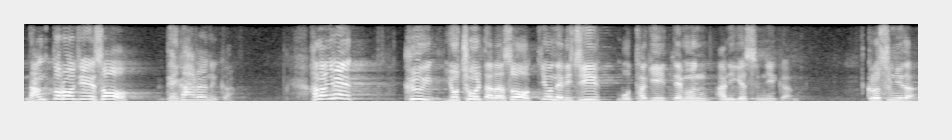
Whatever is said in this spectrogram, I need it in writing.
낭떠러지에서 내가 하려니까. 하나님의 그 요청을 따라서 뛰어내리지 못하기 때문 아니겠습니까? 그렇습니다.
